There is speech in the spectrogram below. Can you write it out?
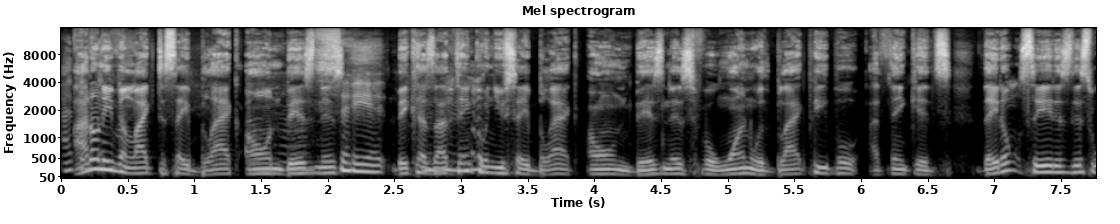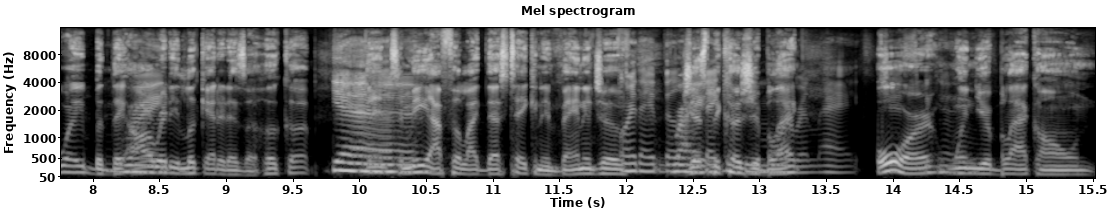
I think don't even like to say black owned business Say it. because I think mm-hmm. when you say black owned business for one with black people, I think it's they don't see it as this way, but they Right. already look at it as a hookup. Yeah. And to me, I feel like that's taking advantage of Or they feel like just they can because be you're black, relaxed or when you're black owned,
